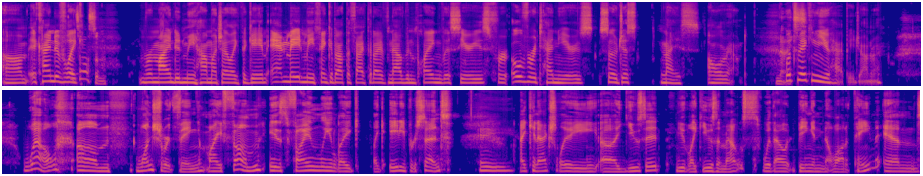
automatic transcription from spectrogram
Um it kind of like That's awesome. reminded me how much I like the game and made me think about the fact that I've now been playing this series for over 10 years. So just nice all around. What's making you happy, genre? Well, um, one short thing. My thumb is finally like like eighty percent. Hey. I can actually uh, use it, you like use a mouse without being in a lot of pain, and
